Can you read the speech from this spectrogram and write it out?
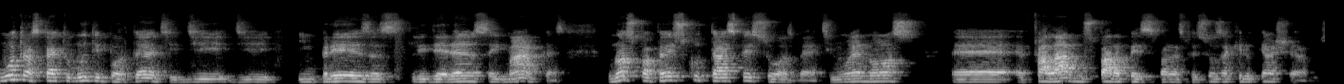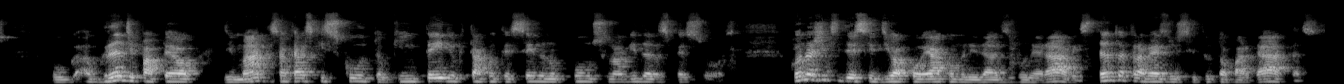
um outro aspecto muito importante de, de empresas, liderança e marcas, o nosso papel é escutar as pessoas, Beth, não é nós é, falarmos para, para as pessoas aquilo que achamos. O, o grande papel de marcas são aquelas que escutam, que entendem o que está acontecendo no pulso, na vida das pessoas. Quando a gente decidiu apoiar comunidades vulneráveis, tanto através do Instituto Alpargatas,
